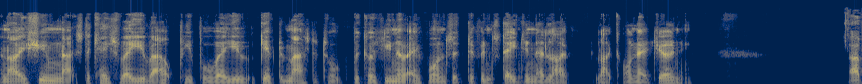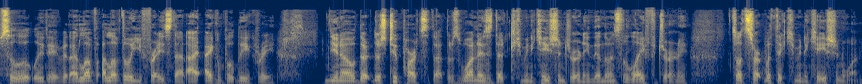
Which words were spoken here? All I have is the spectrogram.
and I assume that's the case where you help people, where you give the master talk, because you know everyone's at different stage in their life, like on their journey. Absolutely, David. I love I love the way you phrase that. I, I completely agree. You know, there, there's two parts to that. There's one is the communication journey, and the other one's the life journey. So let's start with the communication one.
